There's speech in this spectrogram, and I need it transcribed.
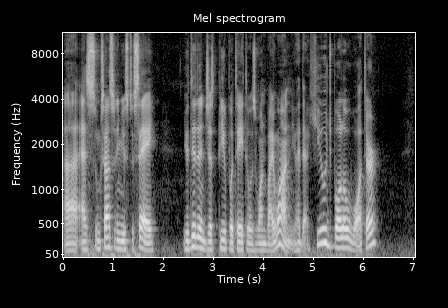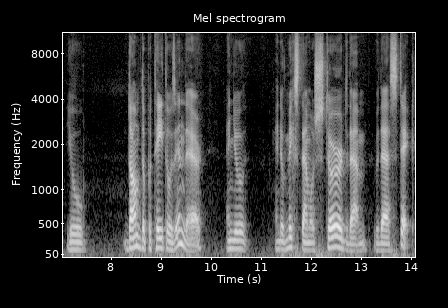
uh, as Seung Sahn Sunim used to say, you didn't just peel potatoes one by one. You had a huge bowl of water. You dumped the potatoes in there, and you kind of mixed them or stirred them with a stick.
